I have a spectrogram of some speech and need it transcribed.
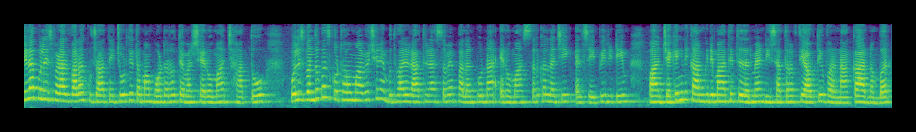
જિલ્લા પોલીસ વડા દ્વારા ગુજરાતને જોડતી તમામ બોર્ડરો તેમજ શહેરોમાં ઝાંપતો પોલીસ બંદોબસ્ત ગોઠવવામાં આવ્યો છે અને બુધવારે રાત્રિના સમયે પાલનપુરના એરોમા સર્કલ નજીક એલસીબીની ટીમ વાહન ચેકિંગની કામગીરીમાં હતી. તે દરમિયાન ડીસા તરફથી આવતી વરના કાર નંબર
